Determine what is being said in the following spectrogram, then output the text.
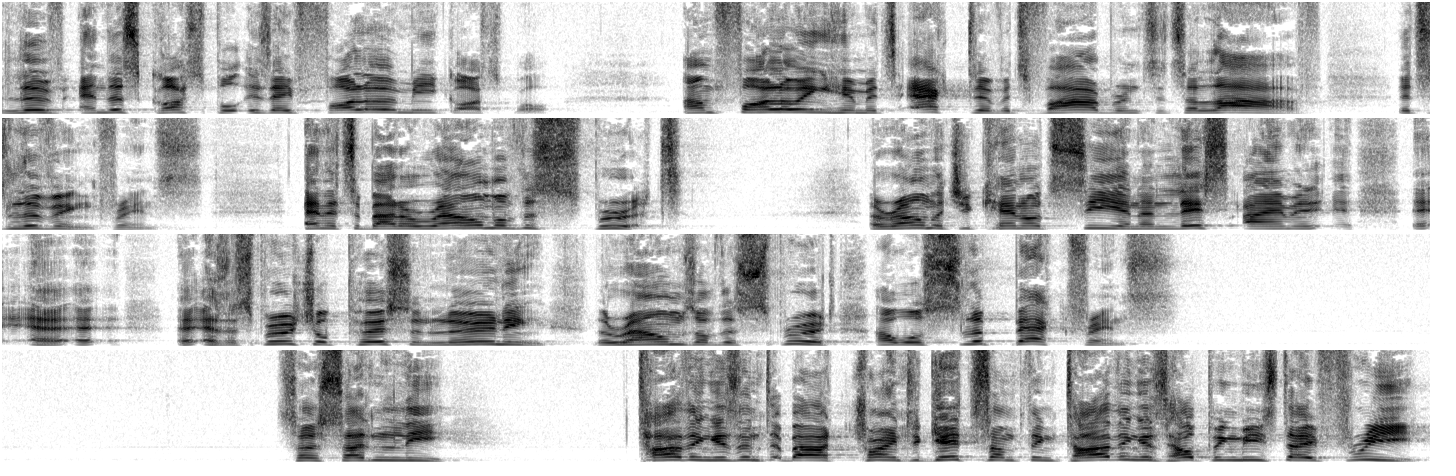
live, and this gospel is a follow me gospel. I'm following him. It's active, it's vibrant, it's alive. It's living, friends. And it's about a realm of the Spirit, a realm that you cannot see. And unless I am, eh, eh, eh, as a spiritual person, learning the realms of the Spirit, I will slip back, friends. So suddenly, tithing isn't about trying to get something, tithing is helping me stay free.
